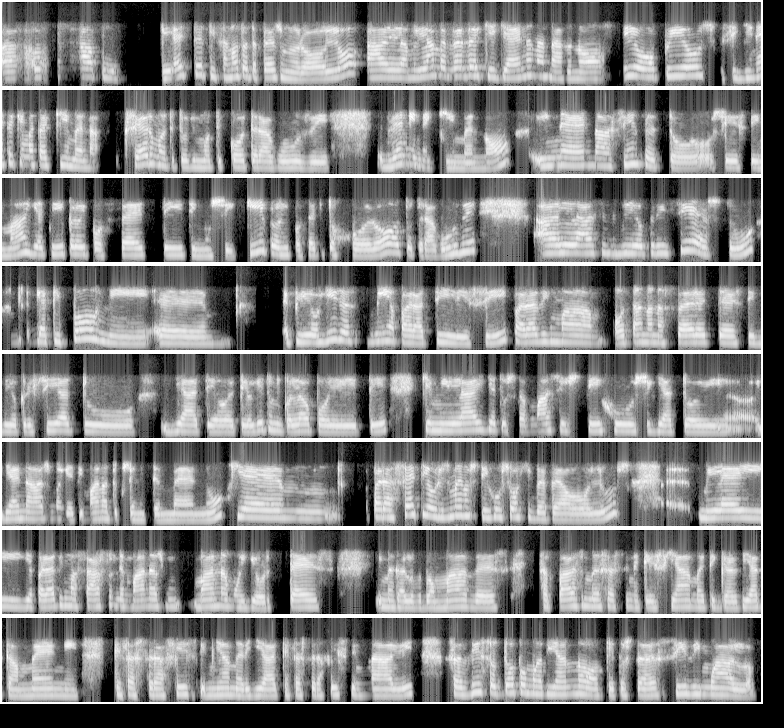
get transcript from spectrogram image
που λέτε πιθανότατα παίζουν ρόλο, αλλά μιλάμε βέβαια και για έναν αναγνώστη ο οποίος συγκινείται και με τα κείμενα. Ξέρουμε ότι το δημοτικό τραγούδι δεν είναι κείμενο, είναι ένα σύνθετο σύστημα γιατί προϋποθέτει τη μουσική, προϋποθέτει το χορό, το τραγούδι, αλλά στις βιοκρισίες του διατυπώνει ε, επιλογή για μία παρατήρηση, παράδειγμα όταν αναφέρεται στη βιοκρισία του για την εκλογή του Νικολάου Πολίτη και μιλάει για τους θαυμάσιους στίχους για, το, για ένα άσμα για τη μάνα του ξενιτεμένου και παραθέτει ορισμένους στίχους, όχι βέβαια όλους. Ε, μιλάει για παράδειγμα θα έρθουν μάνα μου οι γιορτές, οι μεγαλοβδομάδες θα πας μέσα στην εκκλησιά με την καρδιά καμένη και θα στραφείς στη μια μεριά και θα στραφείς στην άλλη, θα δεις τον τόπο μαδιανό και το στασίδι μου άλλο.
